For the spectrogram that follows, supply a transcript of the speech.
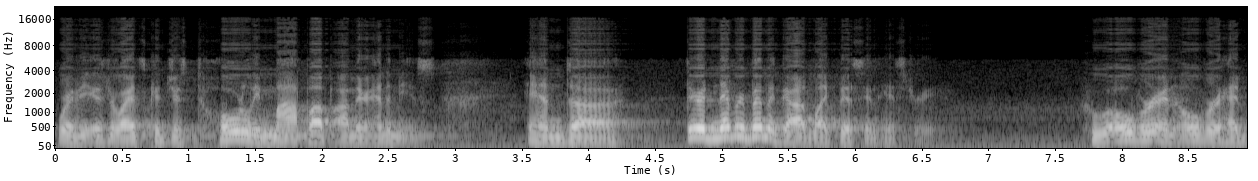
where the Israelites could just totally mop up on their enemies. And uh, there had never been a God like this in history who over and over had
